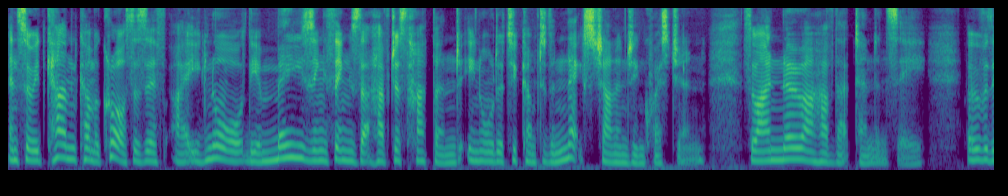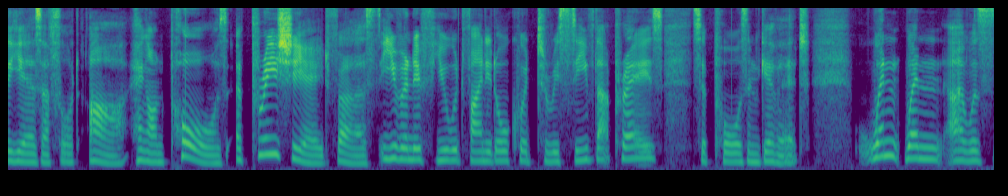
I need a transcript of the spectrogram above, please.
And so it can come across as if I ignore the amazing things that have just happened in order to come to the next challenging question. So I know I have that tendency. Over the years, I've thought, ah, hang on, pause, appreciate first, even if you would find it awkward to receive that praise. So pause and give it. When when I was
